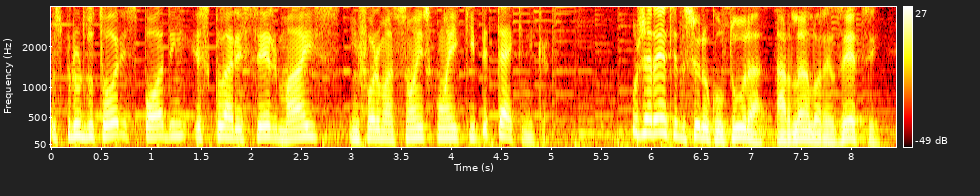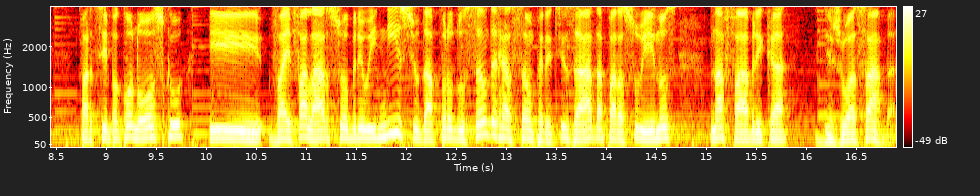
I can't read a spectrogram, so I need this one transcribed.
os produtores podem esclarecer mais informações com a equipe técnica. O gerente de suinocultura, Arlan Lorenzetti, participa conosco e vai falar sobre o início da produção de ração pelletizada para suínos na fábrica de Joaçaba.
